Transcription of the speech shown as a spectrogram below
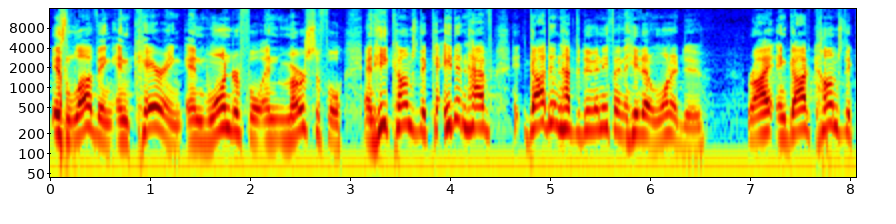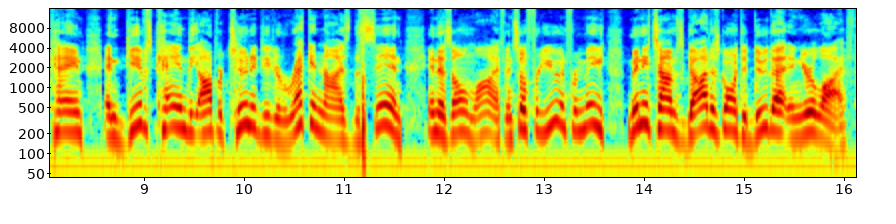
is loving and caring and wonderful and merciful. And he comes to Cain. He didn't have, God didn't have to do anything that he didn't want to do, right? And God comes to Cain and gives Cain the opportunity to recognize the sin in his own life. And so for you and for me, many times God is going to do that in your life.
